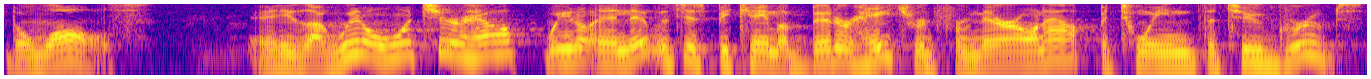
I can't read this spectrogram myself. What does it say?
the walls. And he's like, We don't want your help. We don't. And it just became a bitter hatred from there on out between the two groups.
